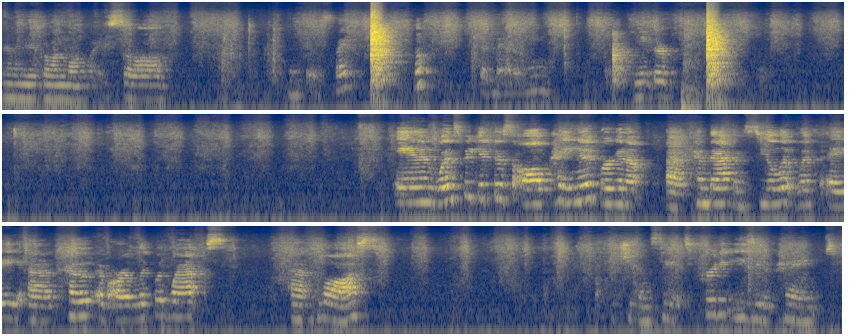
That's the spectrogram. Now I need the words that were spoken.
And you're going long ways, so I'll Go this way. Oh. Doesn't matter to me. neither. And once we get this all painted, we're gonna uh, come back and seal it with a uh, coat of our liquid wax uh, gloss. Which you can see it's pretty easy to paint.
